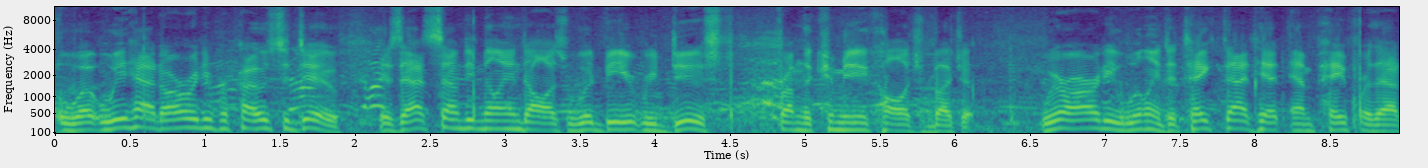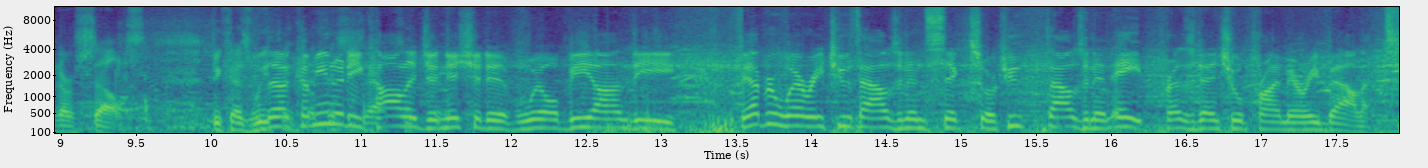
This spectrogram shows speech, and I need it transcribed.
What we had already proposed to do is that $70 million would be reduced from the community college budget. We're already willing to take that hit and pay for that ourselves because we the think that this community college initiative will be on the February 2006 or 2008 presidential primary ballots.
